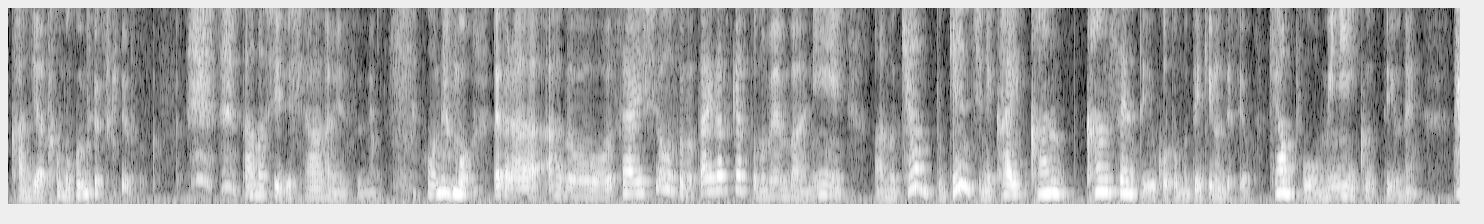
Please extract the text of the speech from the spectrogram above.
感じやと思うんですけど。楽しいでしゃあないですね。ほんでもだからあの最初そのタイガースキャストのメンバーにあのキャンプ現地に観観戦っていうこともできるんですよ。キャンプを見に行くっていうね。キ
